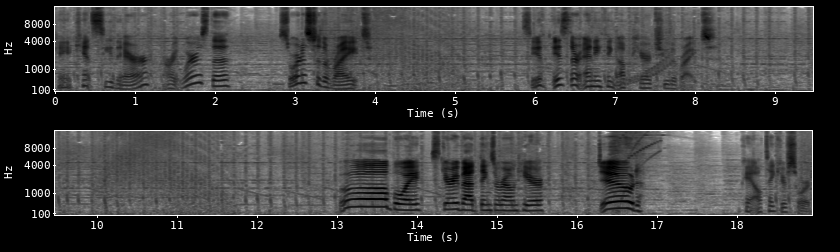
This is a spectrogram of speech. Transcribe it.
Okay, I can't see there. Alright, where is the... Sword is to the right. See if... Is there anything up here to the right? Oh boy. Scary bad things around here. Dude! Okay, I'll take your sword.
